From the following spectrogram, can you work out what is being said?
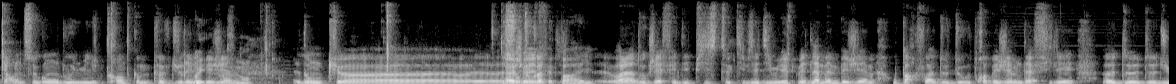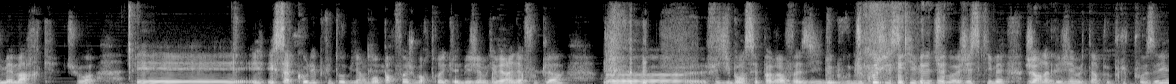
40 euh, secondes ou 1 minute 30 comme peuvent durer les BGM. Donc, euh, ah, j'avais fait pareil. Voilà, donc j'avais fait des pistes qui faisaient 10 minutes, mais de la même BGM, ou parfois de 2 ou 3 BGM d'affilée de, de, du même arc tu vois. Et, et, ça collait plutôt bien. Bon, parfois, je me retrouvais avec une BGM qui avait rien à foutre là. Euh, je dis, bon, c'est pas grave, vas-y. Du, coup, j'esquivais, tu vois, j'esquivais. Genre, la BGM était un peu plus posée.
